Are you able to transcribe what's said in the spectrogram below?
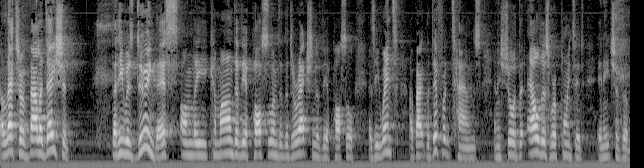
a letter of validation that he was doing this on the command of the apostle, under the direction of the apostle, as he went about the different towns and ensured that elders were appointed in each of them.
